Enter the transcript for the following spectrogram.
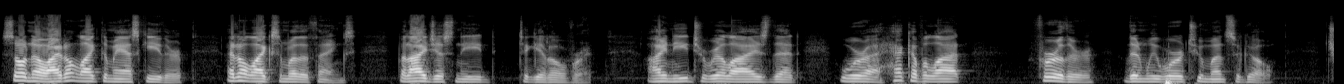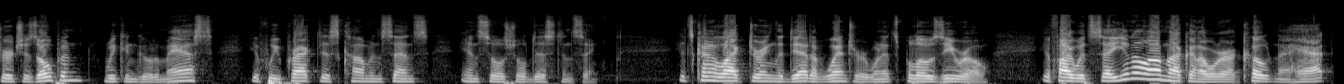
So, no, I don't like the mask either. I don't like some other things, but I just need to get over it. I need to realize that we're a heck of a lot further than we were two months ago. Church is open, we can go to Mass if we practice common sense and social distancing. It's kind of like during the dead of winter when it's below zero. If I would say, you know, I'm not going to wear a coat and a hat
